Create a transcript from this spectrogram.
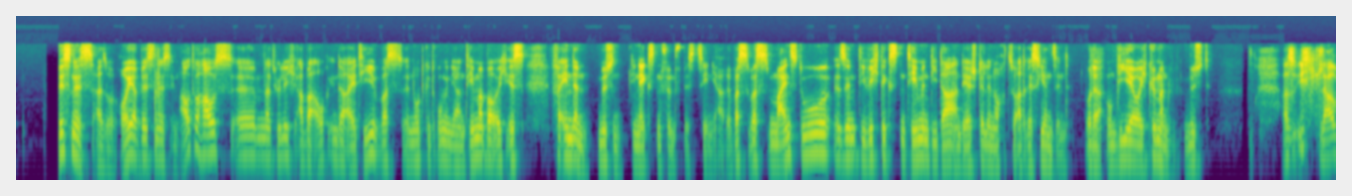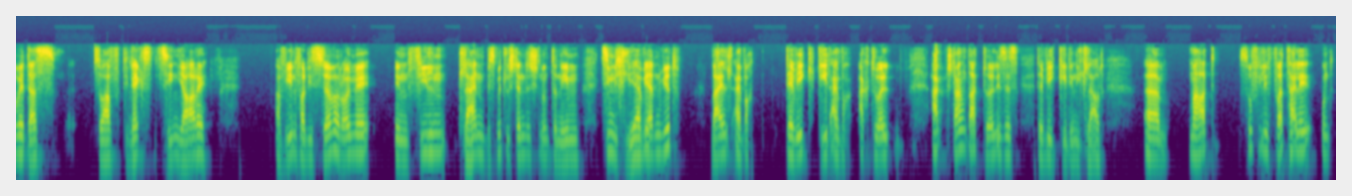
Business, also euer Business im Autohaus äh, natürlich, aber auch in der IT, was äh, notgedrungen ja ein Thema bei euch ist, verändern müssen die nächsten fünf bis zehn Jahre. Was, was meinst du, sind die wichtigsten Themen, die da an der Stelle noch zu adressieren sind oder um die ihr euch kümmern müsst? Also ich glaube, dass so auf die nächsten zehn Jahre auf jeden Fall die Serverräume in vielen kleinen bis mittelständischen Unternehmen ziemlich leer werden wird weil einfach der Weg geht einfach aktuell, standardaktuell ist es, der Weg geht in die Cloud. Ähm, man hat so viele Vorteile und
